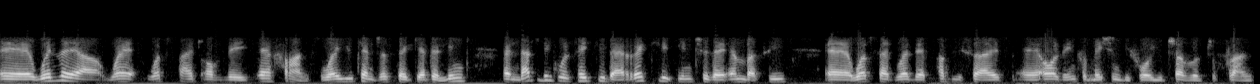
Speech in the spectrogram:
uh, with their we- website of the Air France, where you can just uh, get a link, and that link will take you directly into the embassy uh, website where they publicize uh, all the information before you travel to France.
